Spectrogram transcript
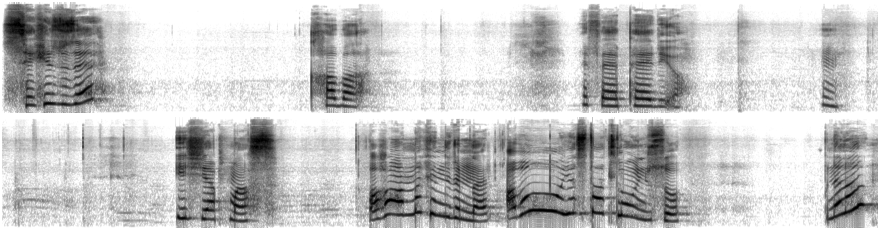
800'e kaba. FP diyor. Hı. İş yapmaz. Aha anlık indirimler. Abo yaz tatili oyuncusu. Bu ne lan?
